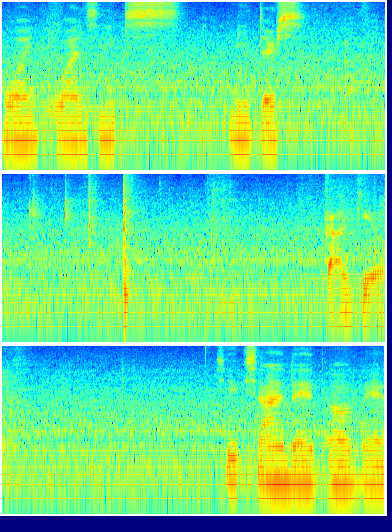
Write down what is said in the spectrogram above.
0.16 meters calculate 600 over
